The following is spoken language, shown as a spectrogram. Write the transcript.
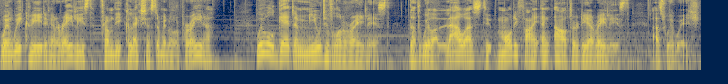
when we create an array list from the collections terminal operator, we will get a mutable array list that will allow us to modify and alter the array list as we wish.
